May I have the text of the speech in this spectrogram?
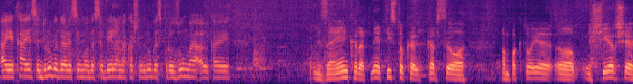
je kaj se drugega, recimo, da se dela na kakšne druge sporozume? Zaenkrat ne tisto, kar, kar so, ampak to je uh, širše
